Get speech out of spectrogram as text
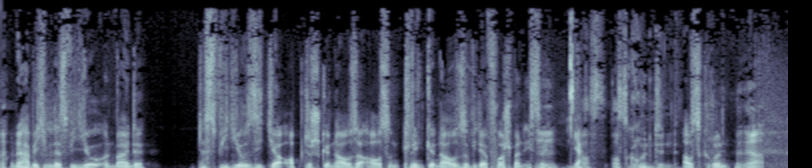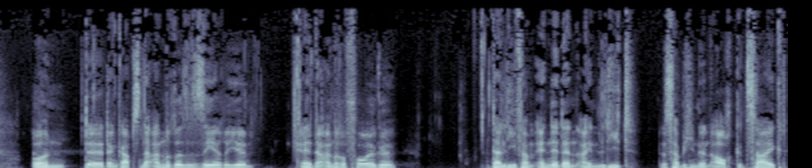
Und dann habe ich ihm das Video und meinte, das Video sieht ja optisch genauso aus und klingt genauso wie der Vorspann. Ich so, Mhm. ja, Aus, aus Gründen. aus Gründen. Ja. Und äh, dann gab es eine andere Serie, äh, eine andere Folge. Da lief am Ende dann ein Lied, das habe ich ihm dann auch gezeigt.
